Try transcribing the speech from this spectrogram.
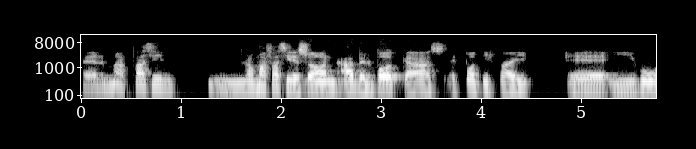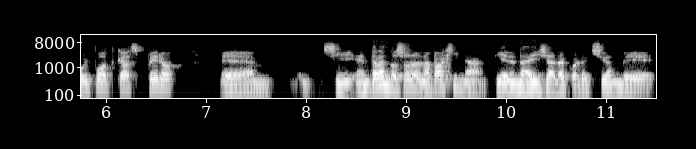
El más fácil, los más fáciles son Apple Podcasts, Spotify, eh, y Google Podcast, pero eh, si entrando solo en la página, tienen ahí ya la colección de,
